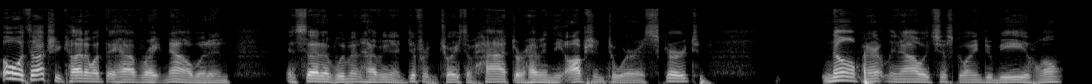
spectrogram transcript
Oh, it's actually kind of what they have right now, but in instead of women having a different choice of hat or having the option to wear a skirt, no, apparently now it's just going to be, well,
